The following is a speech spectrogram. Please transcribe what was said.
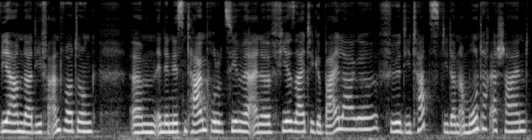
wir haben da die Verantwortung. Ähm, in den nächsten Tagen produzieren wir eine vierseitige Beilage für die Taz, die dann am Montag erscheint.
